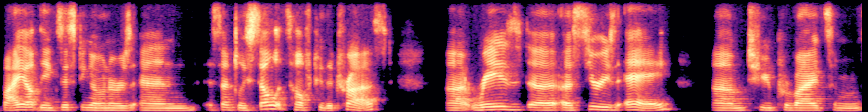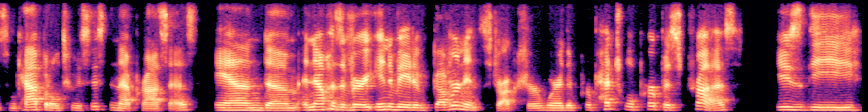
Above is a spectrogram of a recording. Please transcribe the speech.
buy out the existing owners and essentially sell itself to the trust, uh, raised a, a, Series A um, to provide some some capital to assist in that process, and um, and now has a very innovative governance structure where the perpetual purpose trust is the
